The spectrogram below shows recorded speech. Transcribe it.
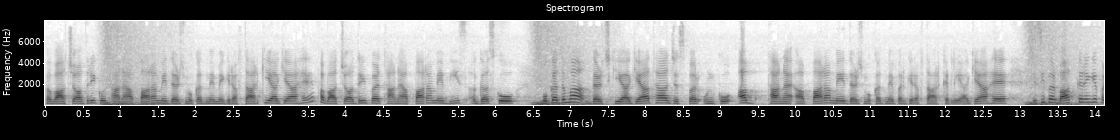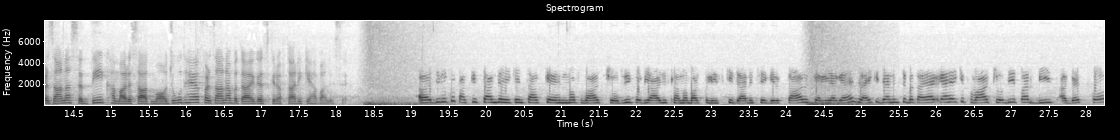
फवाद चौधरी को थाना अपारा में दर्ज मुकदमे में गिरफ़्तार किया गया है। फवाद चौधरी पर थाना अपारा में 20 अगस्त को मुकदमा दर्ज किया गया था, जिस पर उनको अब थाना अपारा में दर्ज मुकदमे पर गिरफ़्तार कर लिया गया है। इसी पर बात करेंगे फरजाना सद्दीक हमारे साथ मौजूद हैं। फरजाना बताएगा इस गिरफ्तारी के हवाले से। जी बिल्कुल पाकिस्तान तहरीक इंसाफ के रहनमा फवाद चौधरी को भी आज इस्लामाबाद पुलिस की जानब से गिरफ़्तार कर लिया गया है। जराई की जानब से बताया गया है कि फवाद चौधरी पर 20 अगस्त को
